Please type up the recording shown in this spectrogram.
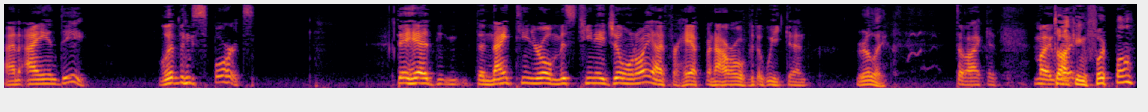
on IND, Living Sports. They had the 19-year-old Miss Teenage Illinois on for half an hour over the weekend Really? talking. My Talking football?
